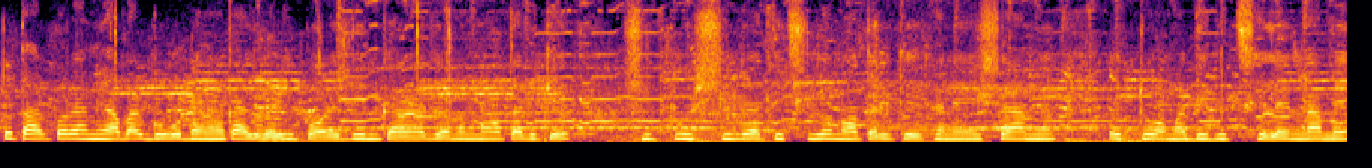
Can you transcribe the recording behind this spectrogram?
তো তারপরে আমি আবার গোবরডাঙ্গা কালীবাড়ির পরের দিন কারা যেমন ন তারিখে শিবপুর শিবরাত্রি ছিল, ন তারিখে এখানে এসে আমি একটু আমার দিদির ছেলের নামে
